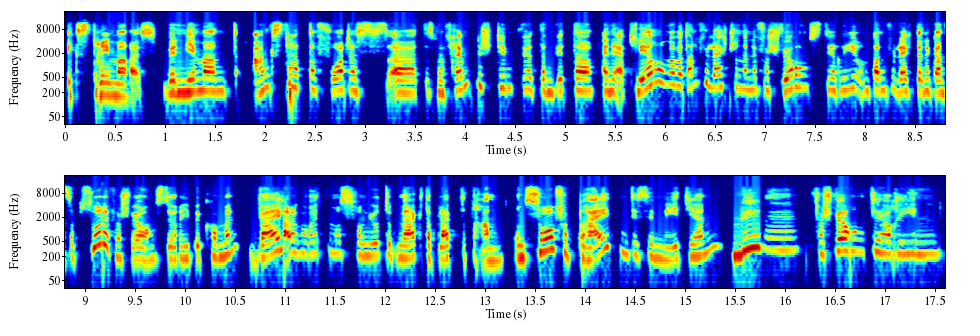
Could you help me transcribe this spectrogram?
Extremeres. Wenn jemand Angst hat davor, dass, äh, dass man fremdbestimmt wird, dann wird da eine Erklärung, aber dann vielleicht schon eine Verschwörungstheorie und dann vielleicht eine ganz absurde Verschwörungstheorie bekommen, weil der Algorithmus von YouTube merkt, da bleibt er dran. Und so verbreiten diese Medien Lügen, Verschwörungstheorien,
